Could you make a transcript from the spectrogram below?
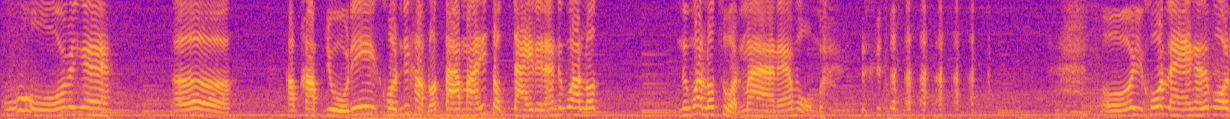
โอ้โหเป็นไง เออ ขับขับอยู่นี่คนที่ขับรถตามมาที่ตกใจเลยนะนึกว่ารถ นึกว่ารถสวนมานะครับผม โอ้ยโคตรแรงอะทุกคน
